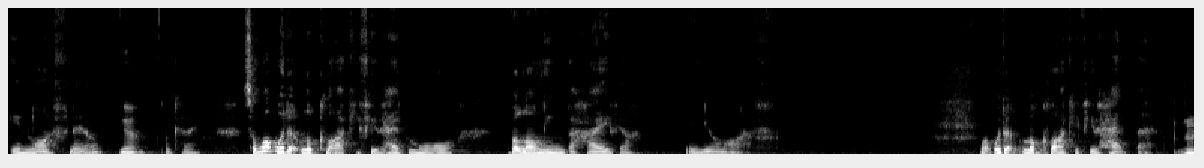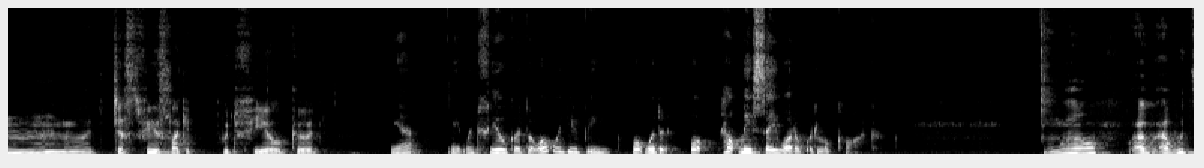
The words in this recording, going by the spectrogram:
in life now? Yeah. Okay. So what would it look like if you had more belonging behaviour in your life? What would it look like if you had that? Mm, it just feels like it would feel good. Yeah, it would feel good. But what would you be? What would it? What help me see what it would look like? Well, I, I would.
